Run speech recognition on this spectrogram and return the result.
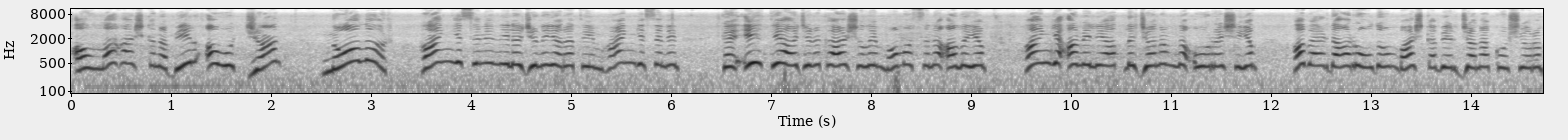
Allah aşkına bir avuç can ne olur? Hangisinin ilacını yaratayım? Hangisinin ihtiyacını karşılayayım? Mamasını alayım? Hangi ameliyatlı canımla uğraşayım? Haberdar olduğum başka bir cana koşuyorum.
